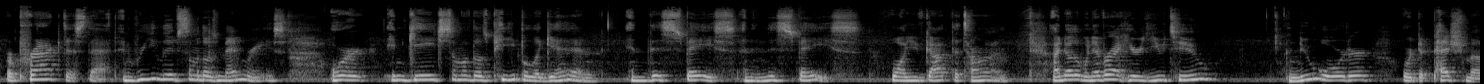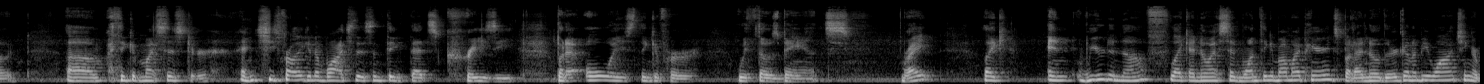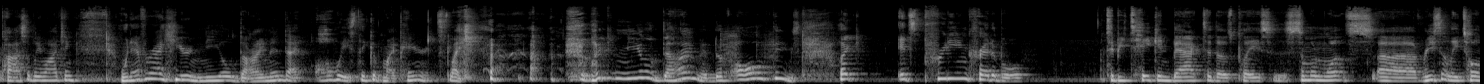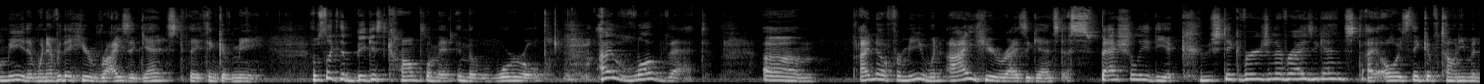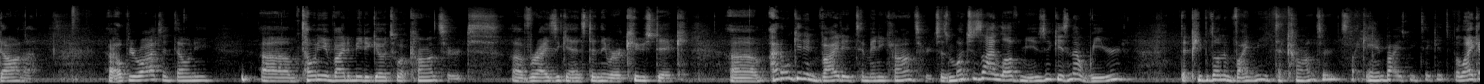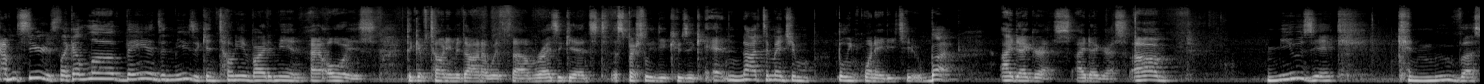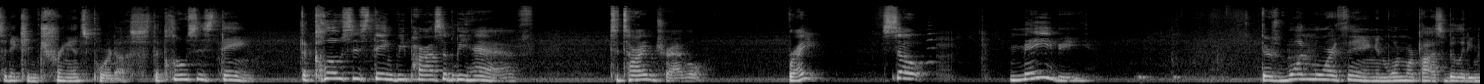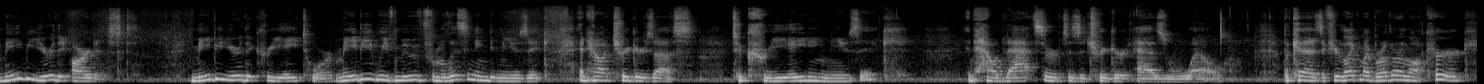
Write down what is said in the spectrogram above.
or practice that and relive some of those memories or engage some of those people again in this space and in this space while you've got the time. I know that whenever i hear U2 new order or depeche mode um, I think of my sister, and she's probably going to watch this and think that's crazy. But I always think of her with those bands, right? Like, and weird enough, like I know I said one thing about my parents, but I know they're going to be watching or possibly watching. Whenever I hear Neil Diamond, I always think of my parents. Like, like Neil Diamond of all things. Like, it's pretty incredible to be taken back to those places. Someone once uh, recently told me that whenever they hear Rise Against, they think of me. It was like the biggest compliment in the world. I love that. Um, I know for me, when I hear Rise Against, especially the acoustic version of Rise Against, I always think of Tony Madonna. I hope you're watching, Tony. Um, Tony invited me to go to a concert of Rise Against, and they were acoustic. Um, I don't get invited to many concerts. As much as I love music, isn't that weird? That people don't invite me to concerts. Like Ann buys me tickets, but like I'm serious. Like I love bands and music, and Tony invited me, and I always think of Tony Madonna with um, Rise Against, especially the acoustic, and not to mention Blink 182. But I digress. I digress. Um, music can move us and it can transport us. The closest thing, the closest thing we possibly have to time travel right? So maybe there's one more thing and one more possibility. Maybe you're the artist. Maybe you're the creator. Maybe we've moved from listening to music and how it triggers us to creating music and how that serves as a trigger as well. Because if you're like my brother in law, Kirk,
